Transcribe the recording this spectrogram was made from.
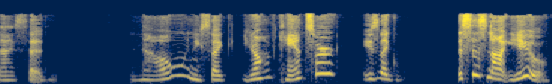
and I said, "No." And he's like, "You don't have cancer?" He's like, "This is not you."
